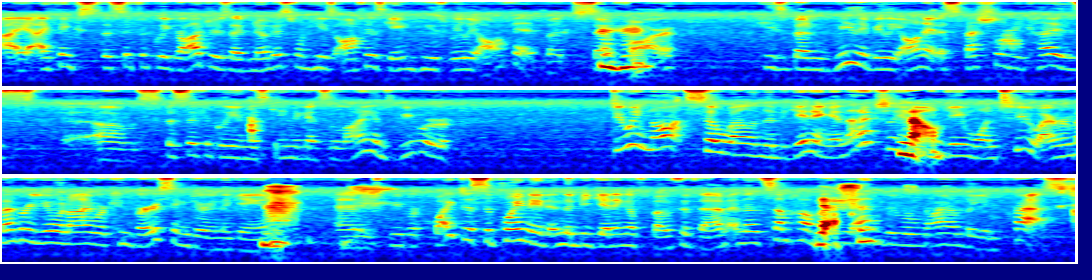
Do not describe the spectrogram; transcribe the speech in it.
I, I think specifically Rodgers, I've noticed when he's off his game, he's really off it. But so mm-hmm. far, he's been really, really on it, especially because um, specifically in this game against the Lions, we were doing not so well in the beginning, and that actually no. happened game one too. I remember you and I were conversing during the game, and we were quite disappointed in the beginning of both of them, and then somehow by yes. the end we were wildly impressed.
